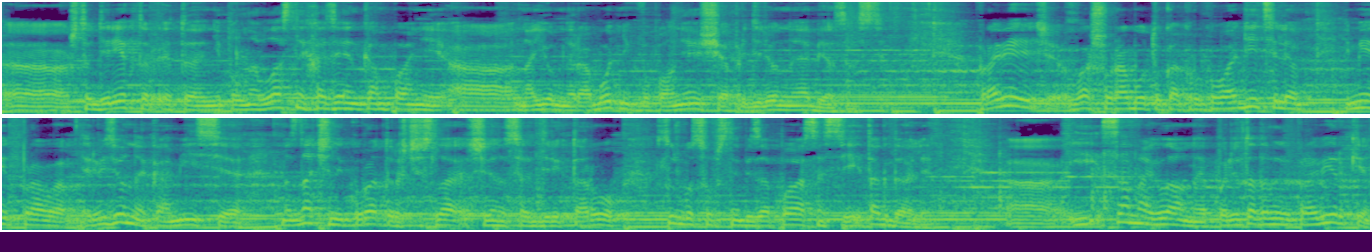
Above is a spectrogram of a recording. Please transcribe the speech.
э, что директор – это не полновластный хозяин компании, а наемный работник, выполняющий определенные обязанности. Проверить вашу работу как руководителя имеет право ревизионная комиссия, назначенный куратор из числа членов совета директоров, служба собственной безопасности и так далее. А, и самое главное, по результатам этой проверки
